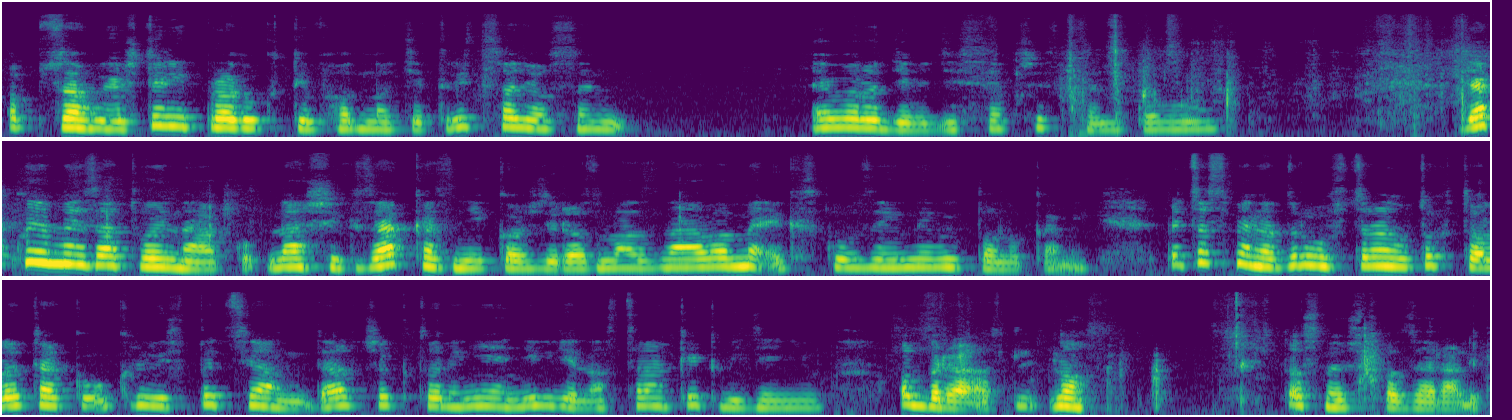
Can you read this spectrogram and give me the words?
Obsahuje 4 produkty v hodnote 38,96 eur. Ďakujeme za tvoj nákup. Našich zákazníkov vždy rozmaznávame exkluzívnymi ponukami. Preto sme na druhú stranu tohto letáku ukryli špeciálny darček, ktorý nie je nikde na stránke k videniu. Obráz. No, to sme už pozerali.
